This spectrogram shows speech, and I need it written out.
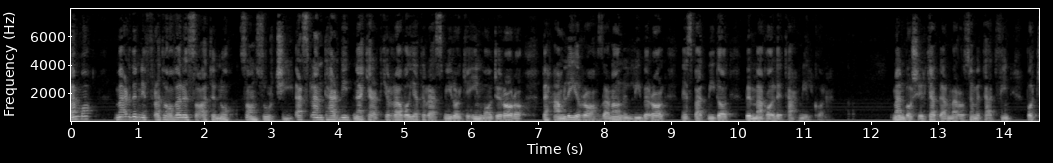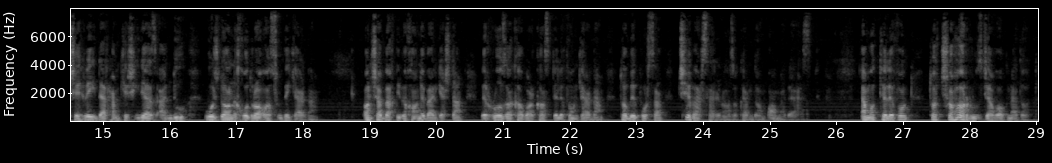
اما مرد نفرت آور ساعت نه سانسورچی اصلا تردید نکرد که روایت رسمی را که این ماجرا را به حمله راهزنان لیبرال نسبت می‌داد به مقاله تحمیل کند من با شرکت در مراسم تدفین با چهره در هم کشیده از اندوه وجدان خود را آسوده کردم. آن شب وقتی به خانه برگشتم به روزا کابارکاس تلفن کردم تا بپرسم چه بر سر نازکندام آمده است. اما تلفن تا چهار روز جواب نداد.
